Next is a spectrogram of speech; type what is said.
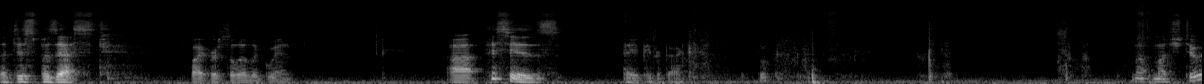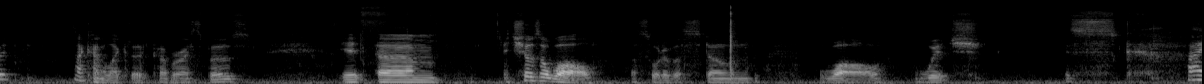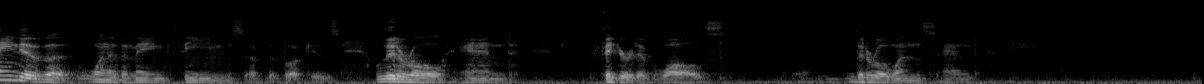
The Dispossessed by Ursula Le Guin. Uh, this is a paperback book. Not much to it. I kind of like the cover, I suppose. It um, it shows a wall, a sort of a stone wall, which is kind of a, one of the main themes of the book is literal and figurative walls, literal ones and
